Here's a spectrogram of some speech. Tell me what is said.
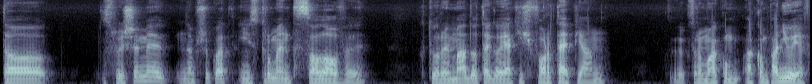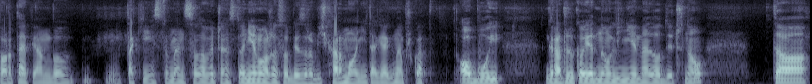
to słyszymy na przykład instrument solowy, który ma do tego jakiś fortepian, któremu akom- akompaniuje fortepian, bo taki instrument solowy często nie może sobie zrobić harmonii, tak jak na przykład obój gra tylko jedną linię melodyczną, to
